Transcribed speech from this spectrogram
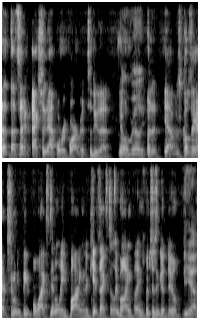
That, that's actually an Apple requirement to do that. you Oh, really? But it, yeah, it was because they had too many people accidentally buying their kids accidentally buying things, which is a good deal. Yeah.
